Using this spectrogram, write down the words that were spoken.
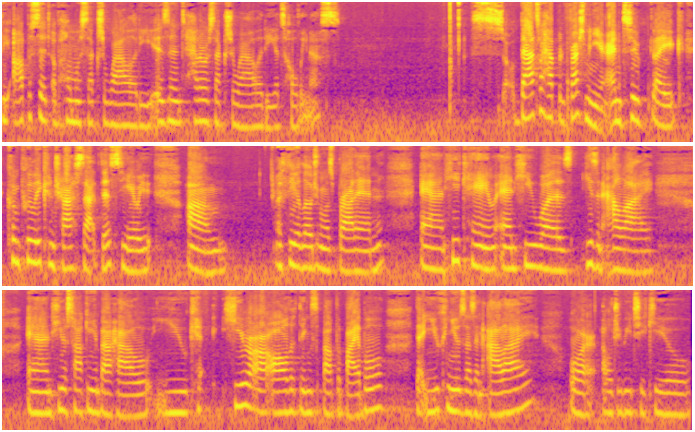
the opposite of homosexuality isn't heterosexuality, it's holiness. So that's what happened freshman year. And to like completely contrast that this year, we, um, a theologian was brought in, and he came and he was he's an ally, and he was talking about how you can here are all the things about the Bible that you can use as an ally or LGBTQ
